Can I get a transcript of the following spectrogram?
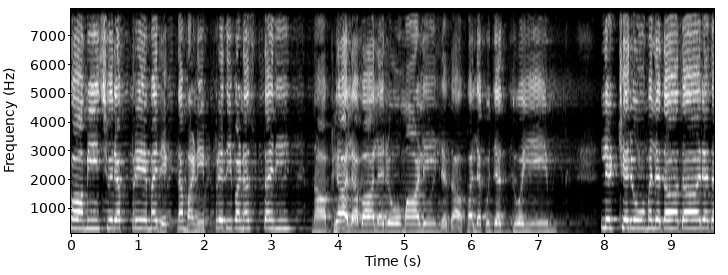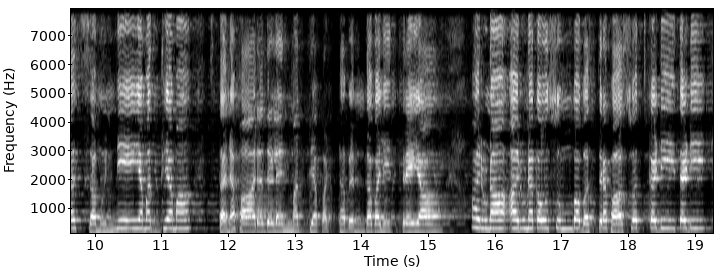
കാമേശ്വര പ്രേമ രത്നമണി പ്രതിപണസ്തനി. നാഭ്യാലബാലരോമാളി ലതാഫലകുജദ്വയീം ലക്ഷ്യരോമലതാധാരത സമുന്നേയ മധ്യമ. സ്തനഭാരദളൻ പട്ടബന്ധബലിത്രയാ അരുണ അരുണ കൗസുംബ വസ്ത്രഭാസ്വത്കടീതടി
